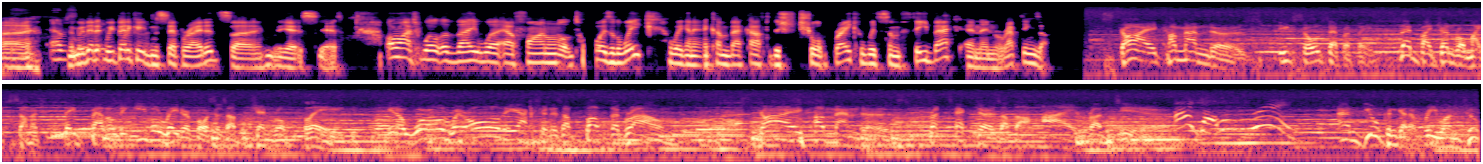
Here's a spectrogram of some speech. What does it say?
Uh, we better we better keep them separated. So yes, yes. All right. Well, they were our final toys of the week. We're going to come back after this short break with some feedback and then wrap things up. Sky Commanders, each sold separately. Led by General Mike Summit, they battle the evil raider forces of General Plague. In a world where all the action is above the ground. Sky Commanders, protectors of the high frontier. I got one free. And you can get a free one too.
